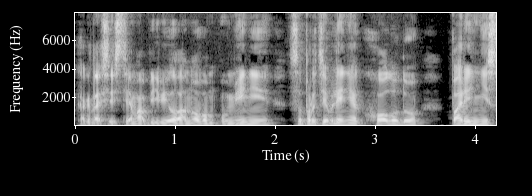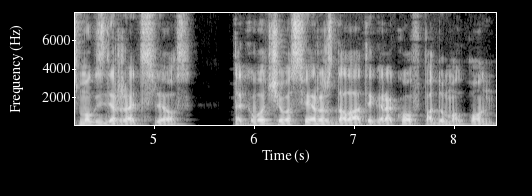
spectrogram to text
Когда система объявила о новом умении сопротивления к холоду, парень не смог сдержать слез. Так вот чего сфера ждала от игроков, подумал он.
